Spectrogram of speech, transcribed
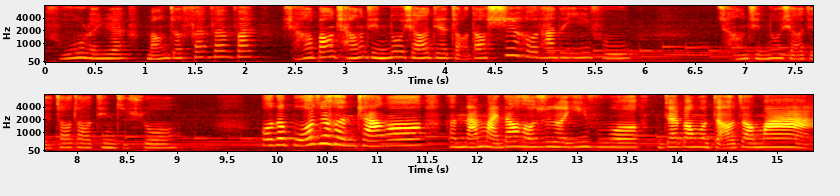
服务人员忙着翻翻翻，想要帮长颈鹿小姐找到适合她的衣服。长颈鹿小姐照照镜子说。我的脖子很长哦，很难买到合适的衣服哦，你再帮我找找嘛。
